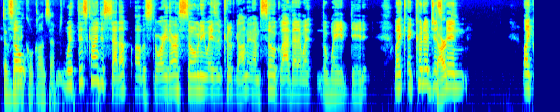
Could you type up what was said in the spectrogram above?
It's a So- very cool concept. With this kind of setup of a story, there are so many ways it could have gone, and I'm so glad that it went the way it did. Like it could have just Dark. been like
